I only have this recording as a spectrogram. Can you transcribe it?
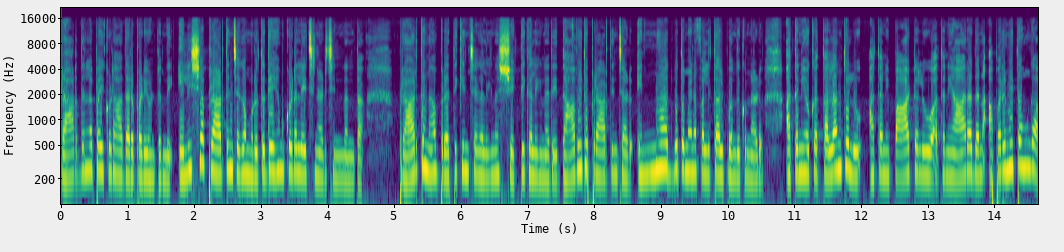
ప్రార్థనలపై కూడా ఆధారపడి ఉంటుంది. ఎలిషా ప్రార్థించగా మృతదేహం కూడా లేచి నడిచిందంట. ప్రార్థన బ్రతికించగలిగిన శక్తి కలిగినది. దావిదు ప్రార్థించాడు. ఎన్నో అద్భుతమైన ఫలితాలు పొందుకున్నాడు. అతని యొక్క తలంతులు అతని పాటలు అతని ఆరాధన అపరిమితంగా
